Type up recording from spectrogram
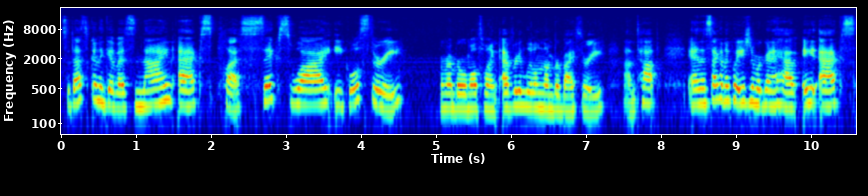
So that's going to give us 9x plus 6y equals 3. Remember, we're multiplying every little number by 3 on top. And the second equation, we're going to have 8x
